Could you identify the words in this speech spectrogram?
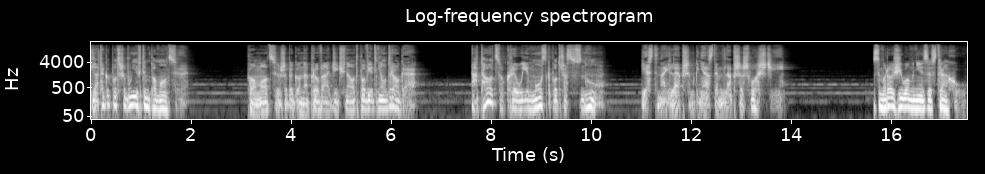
Dlatego potrzebuje w tym pomocy. Pomocy, żeby go naprowadzić na odpowiednią drogę. A to, co kreuje mózg podczas snu, jest najlepszym gniazdem dla przeszłości. Zmroziło mnie ze strachu.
